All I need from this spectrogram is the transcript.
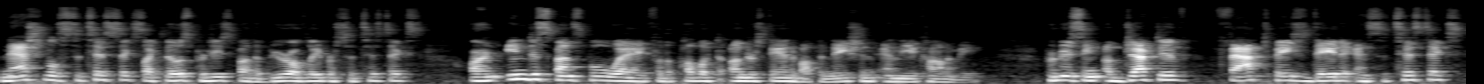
National statistics like those produced by the Bureau of Labor Statistics are an indispensable way for the public to understand about the nation and the economy. Producing objective, fact-based data and statistics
